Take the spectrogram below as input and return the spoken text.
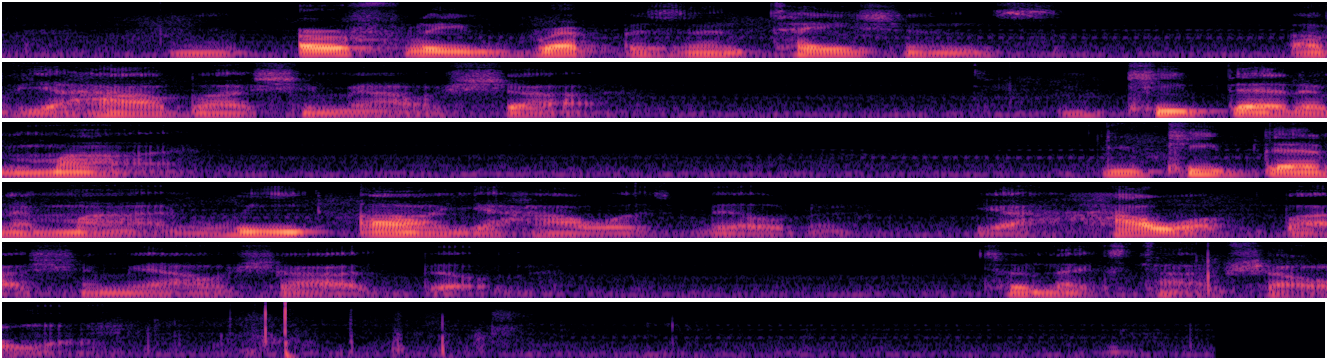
earthly representations of Yahweh Shemal Shah. You keep that in mind. You keep that in mind. We are Yahweh's building. Yahweh Bashem Shah's building. Till next time, Shalom.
